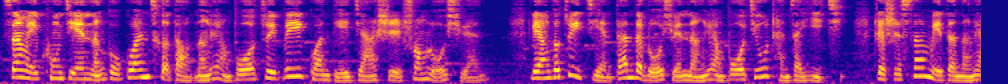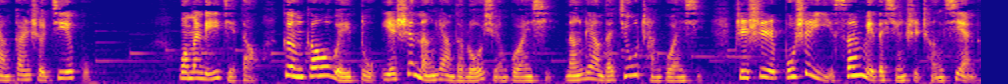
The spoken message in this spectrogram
三维空间能够观测到能量波最微观叠加是双螺旋，两个最简单的螺旋能量波纠缠在一起，这是三维的能量干涉结果。我们理解到更高维度也是能量的螺旋关系、能量的纠缠关系，只是不是以三维的形式呈现了。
